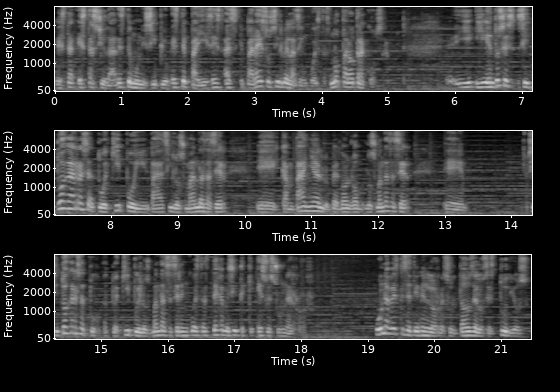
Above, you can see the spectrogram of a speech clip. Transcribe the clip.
esta, esta ciudad, este municipio, este país. para eso sirven las encuestas, no para otra cosa. Y, entonces, si tú agarras a tu equipo y vas y los mandas a hacer eh, campaña, perdón, los mandas a hacer... Eh, si tú agarras a tu, a tu equipo y los mandas a hacer encuestas, déjame decirte que eso es un error. Una vez que se tienen los resultados de los estudios,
